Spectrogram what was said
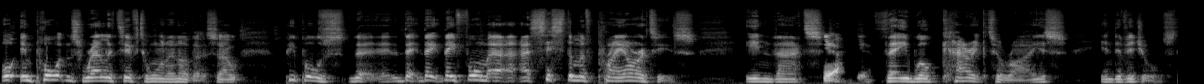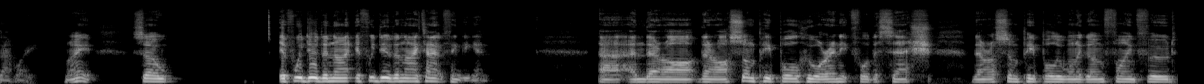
or importance relative to one another. So people's they they, they form a, a system of priorities in that yeah. they will characterize individuals that way, right? So if we do the night if we do the night out thing again, uh, and there are there are some people who are in it for the sesh, there are some people who want to go and find food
